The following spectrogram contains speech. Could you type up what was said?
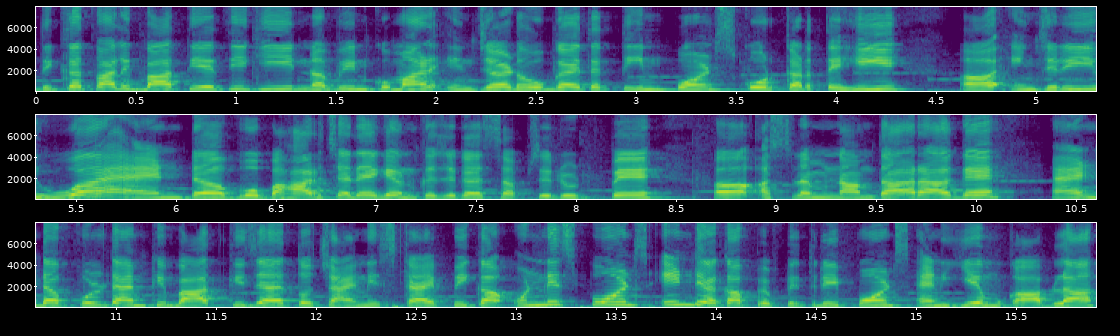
दिक्कत वाली बात ये थी कि नवीन कुमार इंजर्ड हो गए थे, तीन पॉइंट स्कोर करते ही इंजरी हुआ एंड वो बाहर चले गए, उनकी जगह सब्सिट्यूट पे असलम नामदार आ गए। एंड फुल टाइम की बात की जाए तो चाइनीज़ टाइपी का 19 पॉइंट्स इंडिया का 53 पॉइंट्स एंड ये मुकाबला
